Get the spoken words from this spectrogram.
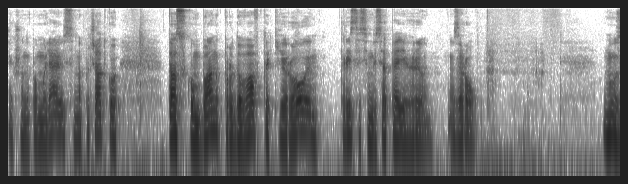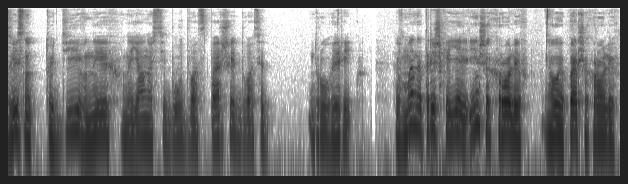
якщо не помиляюся, на початку Таскомбанк продавав такі роли 375 гривень за рол. Ну, звісно, тоді в них в наявності був 21-22 рік. В мене трішки є інших ролів, але перших ролів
